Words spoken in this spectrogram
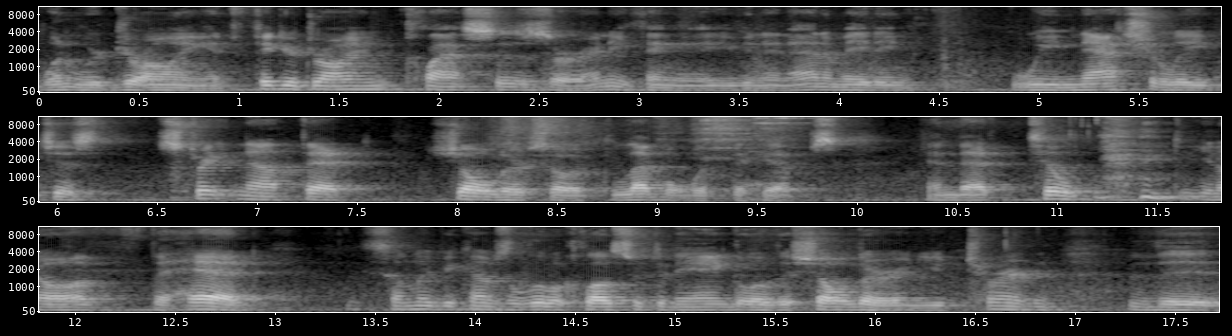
when we're drawing in figure drawing classes or anything, even in animating. We naturally just straighten out that shoulder so it's level with the hips. And that tilt, you know, of the head suddenly becomes a little closer to the angle of the shoulder, and you turn the,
